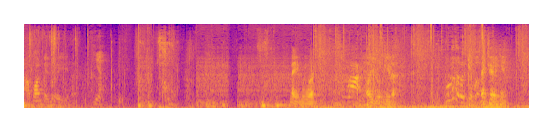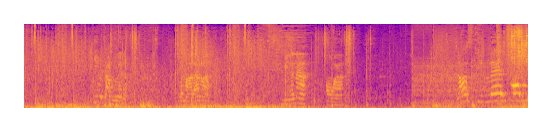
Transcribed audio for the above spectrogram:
เอาบอลไปเลยเนี่ยไหนมึงวะข้างล่างเนี่ยเอาอยู่ตรงนี้เหรอมึงไม่เคยมาเก็บเหรอไม่เคยเห็น ที่ประจำเลยเนี่ยจะมาแล้วมาบิน แล้วนะออกมา Justin เล่นคอมโบ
